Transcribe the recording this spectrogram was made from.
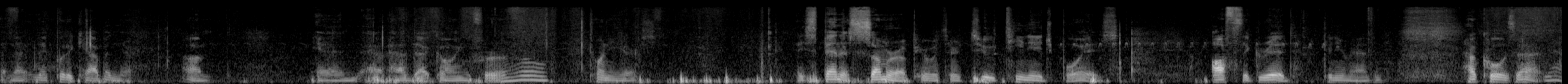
and that, they put a cabin there, um, and have had that going for oh, 20 years. They spent a summer up here with their two teenage boys, off the grid. Can you imagine? How cool is that? Yeah.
